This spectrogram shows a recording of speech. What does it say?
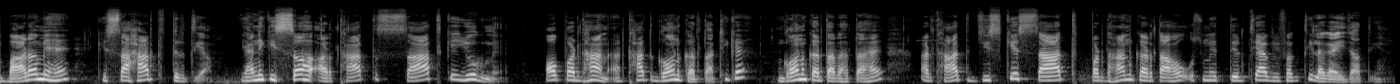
बारह में है कि सहार्थ तृतीया, यानी कि सह अर्थात साथ के युग में अप्रधान, अर्थात गौण करता ठीक है? गौण करता रहता है, अर्थात जिसके साथ प्रधान करता हो, उसमें तृतीया विभक्ति लगाई जाती है।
